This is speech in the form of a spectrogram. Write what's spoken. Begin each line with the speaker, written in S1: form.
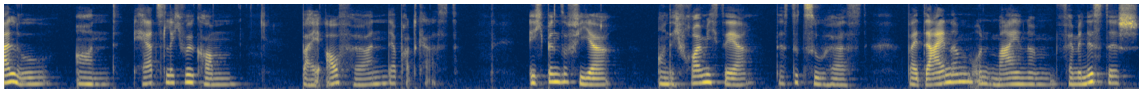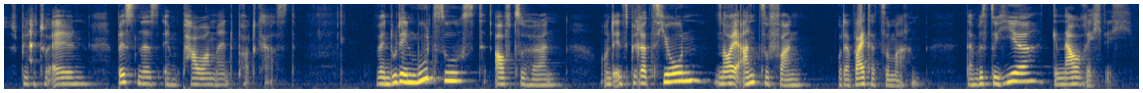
S1: Hallo und herzlich willkommen bei Aufhören der Podcast. Ich bin Sophia und ich freue mich sehr, dass du zuhörst bei deinem und meinem feministisch-spirituellen Business Empowerment Podcast. Wenn du den Mut suchst, aufzuhören und Inspiration neu anzufangen oder weiterzumachen, dann bist du hier genau richtig.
